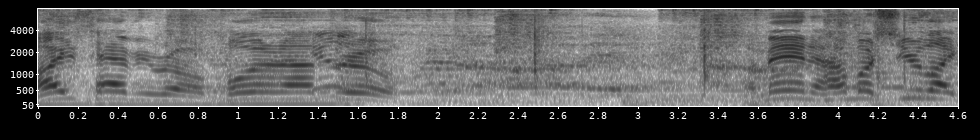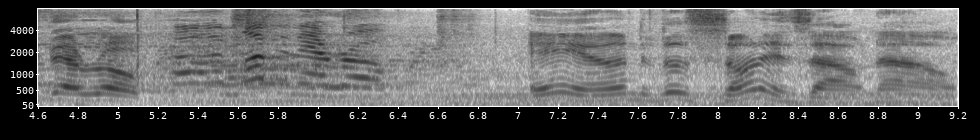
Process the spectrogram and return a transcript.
Ice heavy rope, pulling it on through. Amanda, how much you like that rope? I'm loving that rope. And the sun is out now.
